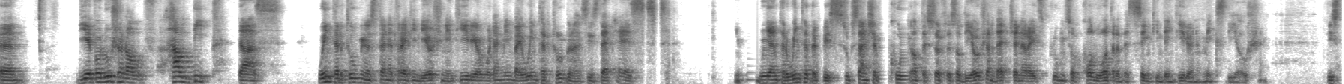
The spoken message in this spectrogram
um, the evolution of how deep does winter turbulence penetrate in the ocean interior. What I mean by winter turbulence is that as we enter winter, there is substantial cooling of the surface of the ocean that generates plumes of cold water that sink in the interior and mix the ocean. This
